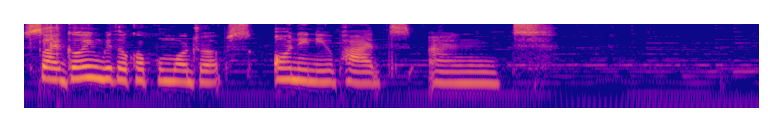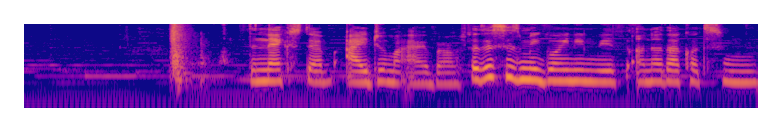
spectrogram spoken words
So I go in with a couple more drops on a new pad and the next step I do my eyebrows. So this is me going in with another cotton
